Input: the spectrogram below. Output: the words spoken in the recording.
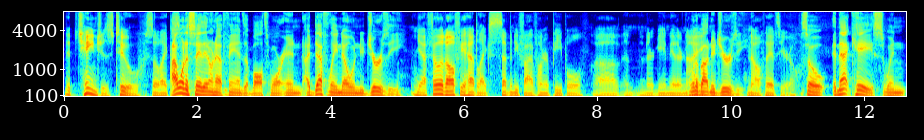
it changes too. So like I want to say they don't have fans at Baltimore, and I definitely know in New Jersey. Yeah, Philadelphia had like 7,500 people uh, in, in their game the other night. What about New Jersey? No, they have zero. So in that case, when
